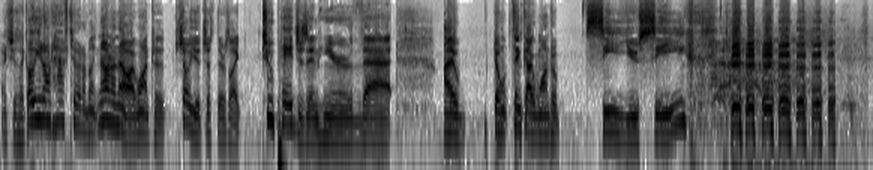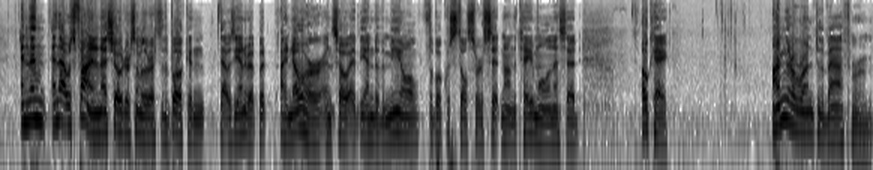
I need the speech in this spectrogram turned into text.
and she's like, "Oh, you don't have to." And I'm like, "No, no, no. I want to show you. It's just there's like two pages in here that I don't think I want to see you see." and then and that was fine. And I showed her some of the rest of the book, and that was the end of it. But I know her, and so at the end of the meal, the book was still sort of sitting on the table, and I said, "Okay, I'm going to run to the bathroom.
